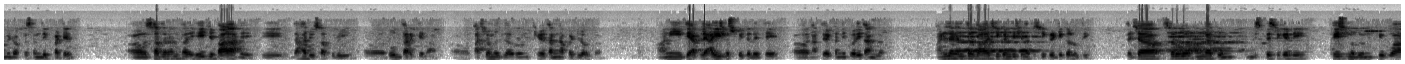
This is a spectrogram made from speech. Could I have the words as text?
मी डॉक्टर संदीप पाटील. साधारणतः हे जे बाळ आहे ते दहा दिवसापूर्वी दोन तारखेला पाचव्या मजल्यावरून खेळताना पडलं होतं. आणि ते आपल्या आयुष हॉस्पिटल येथे नातेवाईकांनी त्वरित आणलं. आणल्यानंतर बाळाची कंडिशन अतिशय क्रिटिकल होती. त्याच्या सर्व अंगातून स्पेसिफिकली फेसमधून किंवा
